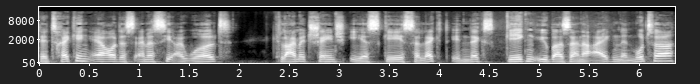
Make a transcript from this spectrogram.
Der Tracking Error des MSCI World Climate Change ESG Select Index gegenüber seiner eigenen Mutter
